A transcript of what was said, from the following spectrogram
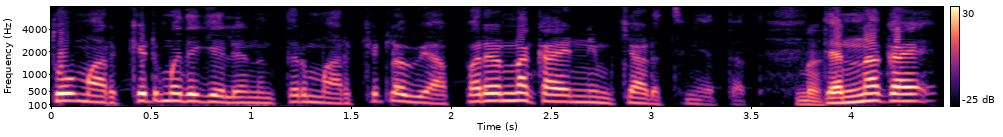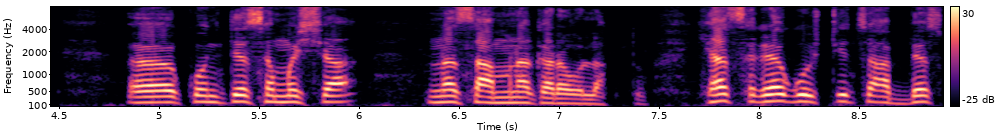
तो मार्केटमध्ये गेल्यानंतर मार्केटला व्यापाऱ्यांना काय नेमक्या अडचणी. येतात? त्यांना काय कोणत्या समस्यांना सामना करावा लागतो ह्या सगळ्या गोष्टीचा अभ्यास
